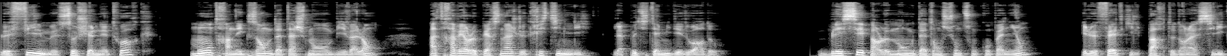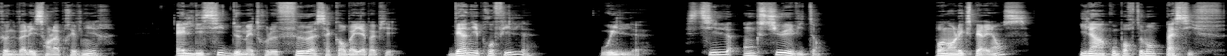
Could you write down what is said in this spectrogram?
Le film Social Network montre un exemple d'attachement ambivalent à travers le personnage de Christine Lee, la petite amie d'Eduardo. Blessée par le manque d'attention de son compagnon, et le fait qu'il parte dans la Silicon Valley sans la prévenir, elle décide de mettre le feu à sa corbeille à papier. Dernier profil Will, style anxieux évitant. Pendant l'expérience, il a un comportement passif,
